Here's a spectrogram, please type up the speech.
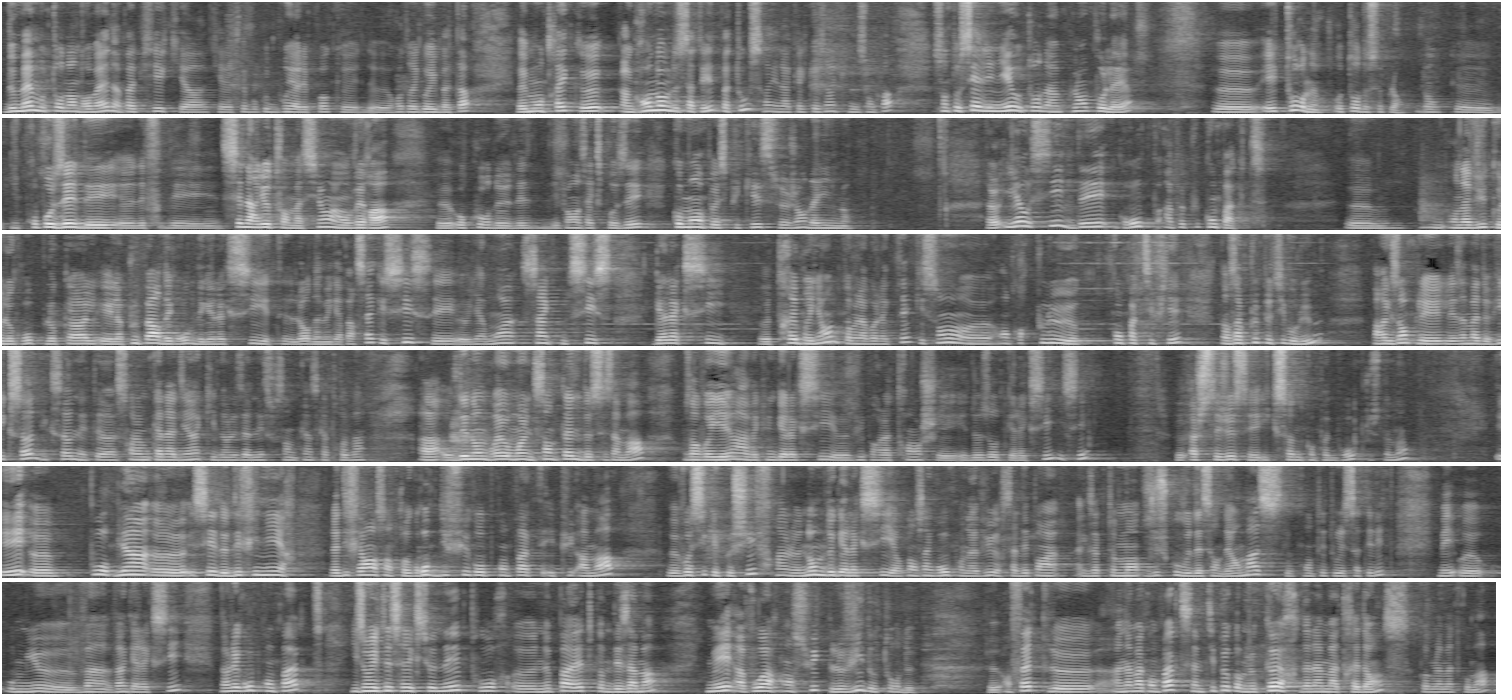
De même, autour d'Andromède, un papier qui, avait fait beaucoup de bruit à l'époque de Rodrigo Ibata avait montré qu'un grand nombre de satellites, pas tous, hein, il y en a quelques-uns qui ne sont pas, sont aussi alignés autour d'un plan polaire euh, et tournent autour de ce plan. Donc, euh, il proposait euh, des, scénarios de formation et on verra au cours de, des différents exposés comment on peut expliquer ce genre d'alignement. Alors, il y a aussi des groupes un peu plus compacts. Euh, on a vu que le groupe local et la plupart des groupes des galaxies étaient de l'ordre d'un mégaparsec. Ici, euh, il y a moins 5 ou 6 galaxies euh, très brillantes, comme la Voie lactée, qui sont encore plus compactifiées dans un plus petit volume. Par exemple, les, amas de Hickson. Hickson était un astronome canadien qui, dans les années 75-80, a dénombré au moins une centaine de ces amas. Vous en voyez un avec une galaxie vue par la tranche et deux autres galaxies ici. HCG, c'est Hickson Compact Group, justement. Et euh, pour bien euh, essayer de définir la différence entre groupe diffus, groupe compact et puis amas, euh, voici quelques chiffres. Hein. Le nombre de galaxies, dans un groupe, on a vu, ça dépend exactement jusqu'où vous descendez en masse, si vous comptez tous les satellites, mais au mieux 20, 20, galaxies. Dans les groupes compacts, ils ont été sélectionnés pour ne pas être comme des amas, mais avoir ensuite le vide autour d'eux. Euh, en fait, un amas compact, c'est un petit peu comme le cœur d'un amas très dense, comme l'amas de coma,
